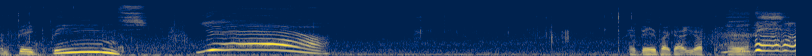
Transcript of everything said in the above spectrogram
and baked beans Yeah. Hey babe, I got you a purse.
